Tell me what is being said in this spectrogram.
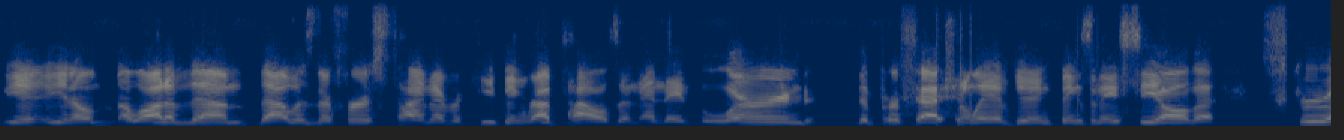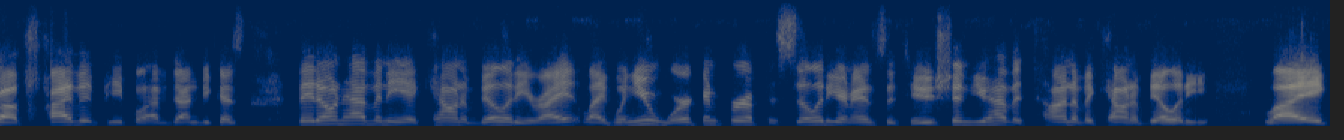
you, know, a lot of them, that was their first time ever keeping reptiles and, and they've learned the professional way of doing things and they see all the screw ups private people have done because they don't have any accountability, right? Like when you're working for a facility or an institution, you have a ton of accountability. Like,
